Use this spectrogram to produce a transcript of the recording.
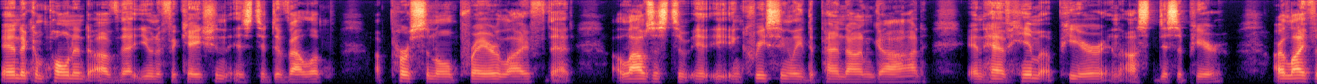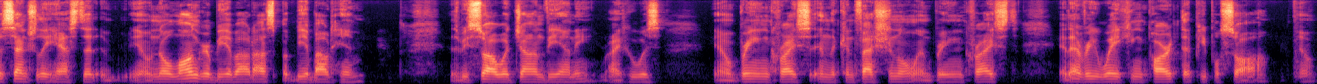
And a component of that unification is to develop a personal prayer life that allows us to increasingly depend on God and have Him appear and us disappear. Our life essentially has to, you know, no longer be about us, but be about Him, as we saw with John Vianney, right, who was, you know, bringing Christ in the confessional and bringing Christ at every waking part that people saw. You know,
